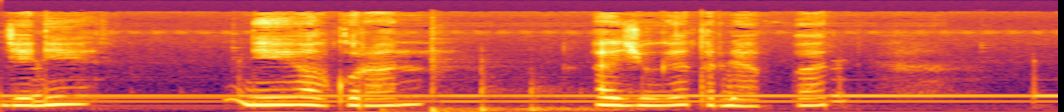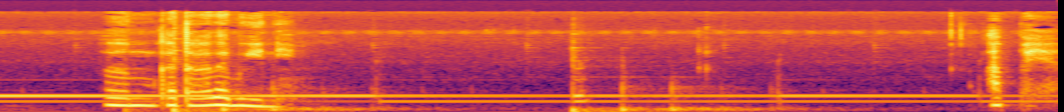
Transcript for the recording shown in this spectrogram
jadi, di Al-Quran ada juga terdapat kata kata-kata begini. Apa ya?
